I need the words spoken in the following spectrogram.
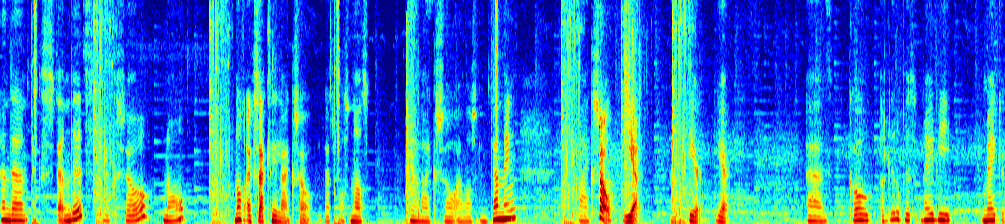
and then extend it like so. No, not exactly like so. That was not uh, like so I was intending. Like so, yeah. And here, yeah. And go a little bit, maybe make a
